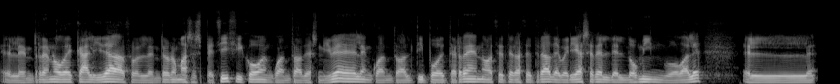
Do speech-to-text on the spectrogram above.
el entreno de calidad o el entreno más específico en cuanto a desnivel, en cuanto al tipo de terreno, etcétera, etcétera, debería ser el del domingo, ¿vale? El,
